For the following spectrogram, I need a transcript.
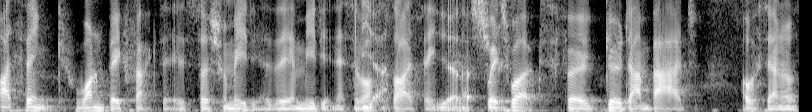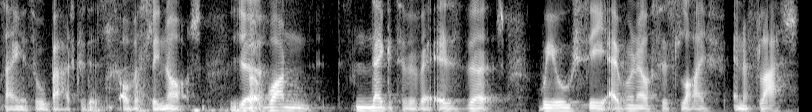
I think one big factor is social media, the immediateness of our Yeah. society. Yeah, that's true. Which works for good and bad. Obviously, I'm not saying it's all bad because it's obviously not. Yeah. But one negative of it is that we all see everyone else's life in a flash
